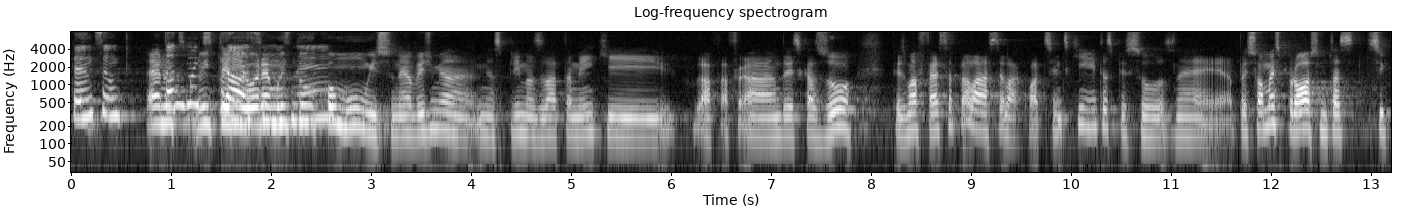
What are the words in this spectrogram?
tanto, são é, no, No interior próximos, é muito né? comum isso, né? Eu vejo minha, minhas primas lá também, que a, a Andressa casou, fez uma festa para lá, sei lá, 400, 500 pessoas, né? O pessoal mais próximo tá, se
